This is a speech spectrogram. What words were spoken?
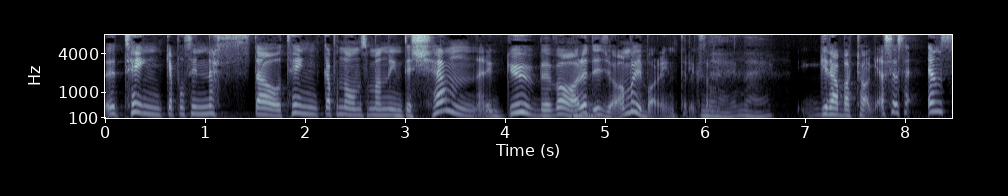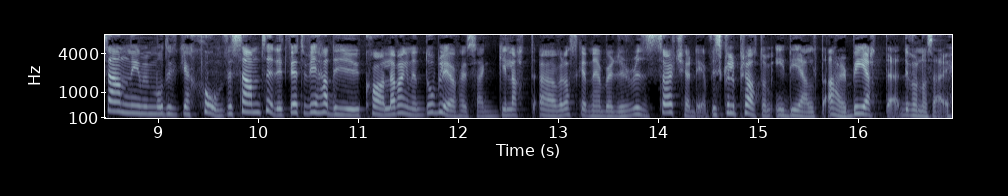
Eh, Tänka på sin nästa och tänka på någon som man inte känner. Gud bevare, det gör man ju bara inte. Liksom Nej, nej. Grabbar tag. Alltså, en sanning med modifikation. För samtidigt, vet du, vi hade ju Karlavagnen, då blev jag faktiskt så glatt överraskad när jag började researcha det. Vi skulle prata om ideellt arbete. Det var någon, så här,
